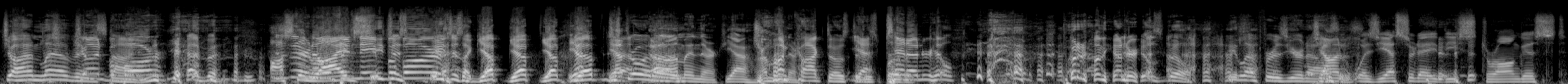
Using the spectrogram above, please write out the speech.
John Levin. John Babar. Yeah, but Austin an Reaves. name he's, just, he's just like, yep, yep, yep, yep. Just Yeah. throw it Oh, on. I'm in there. Yeah, I'm in John there. Cocktoast yeah, this Ted. Underhill. Put it on the Underhill's bill. He left for his urinalysis. John was yesterday the strongest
